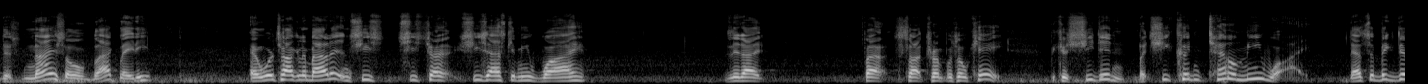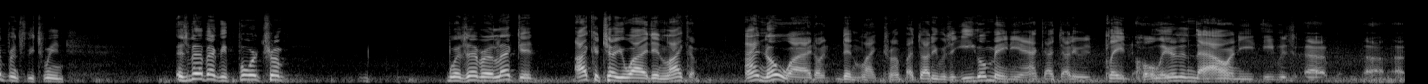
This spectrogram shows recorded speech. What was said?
this nice old black lady, and we're talking about it, and she's she's trying she's asking me why did I thought, Trump was okay because she didn't, but she couldn't tell me why. That's a big difference between. As a matter of fact, before Trump was ever elected, I could tell you why I didn't like him. I know why I didn't like Trump. I thought he was an egomaniac. I thought he was, played holier than thou, and he, he was uh, uh,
